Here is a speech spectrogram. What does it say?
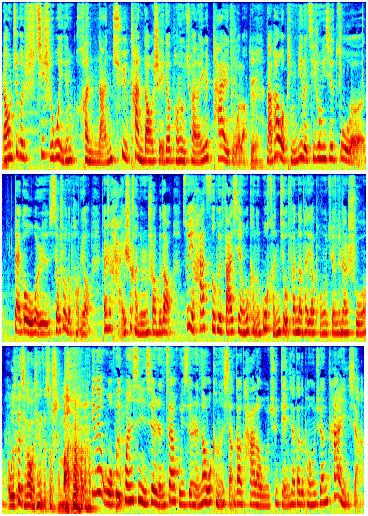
然后这个其实我已经很难去看到谁的朋友圈了，因为太多了。对，哪怕我屏蔽了其中一些做。代购或者是销售的朋友，但是还是很多人刷不到，所以哈次会发现我可能过很久翻到他条朋友圈跟他说，我特奇怪，我现在你在做什么？因为我会关心一些人，在乎一些人，那我可能想到他了，我去点一下他的朋友圈看一下。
